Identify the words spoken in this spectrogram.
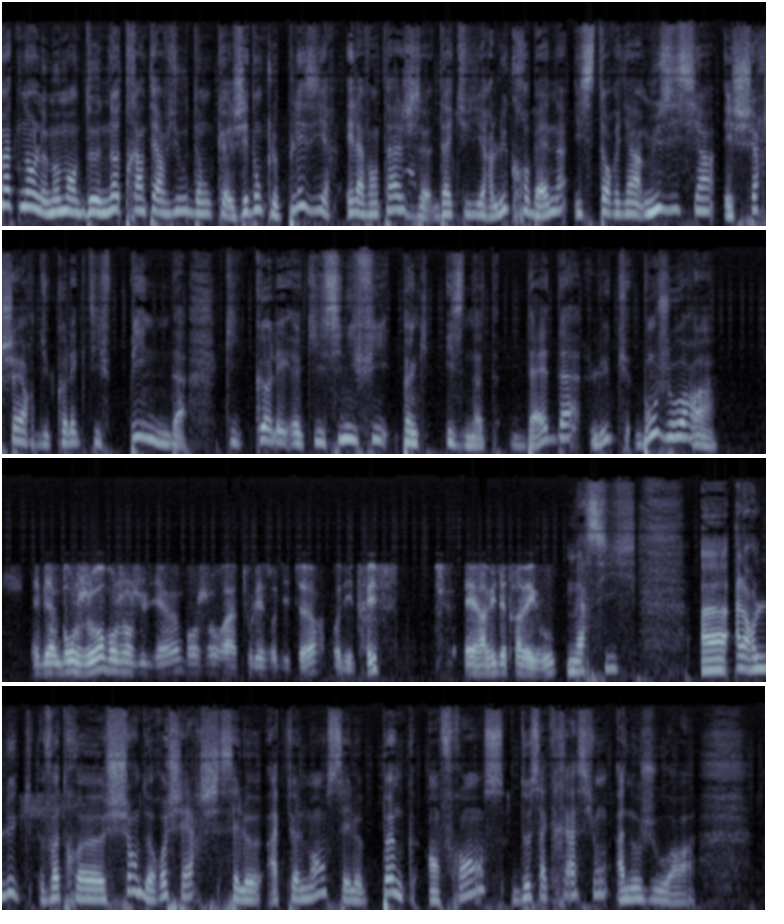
Maintenant le moment de notre interview. Donc, j'ai donc le plaisir et l'avantage d'accueillir Luc Robben, historien, musicien et chercheur du collectif PIND, qui, collé- euh, qui signifie Punk is not dead. Luc, bonjour. Eh bien, bonjour, bonjour Julien, bonjour à tous les auditeurs, auditrices, et ravi d'être avec vous. Merci. Euh, alors Luc, votre euh, champ de recherche, c'est le actuellement, c'est le punk en France, de sa création à nos jours.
